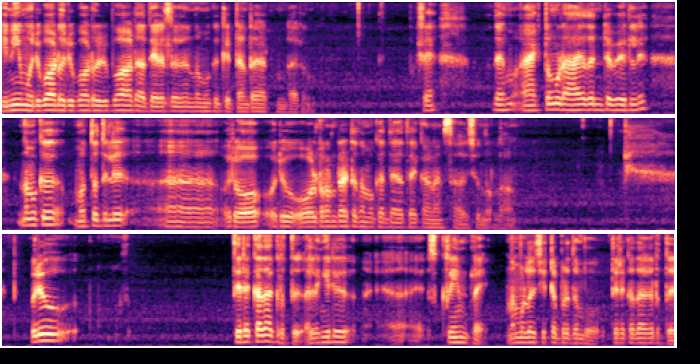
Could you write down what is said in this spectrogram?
ഇനിയും ഒരുപാട് ഒരുപാട് ഒരുപാട് അദ്ദേഹത്തിൽ നിന്ന് നമുക്ക് കിട്ടേണ്ടതായിട്ടുണ്ടായിരുന്നു. പക്ഷേ അദ്ദേഹം ആക്ടറും കൂടെ ആയതിന്റെ പേരിൽ നമുക്ക് മൊത്തത്തിൽ ഒരു ഒരു ഓൾറൗണ്ടായിട്ട് നമുക്ക് അദ്ദേഹത്തെ കാണാൻ സാധിച്ചു എന്നുള്ളതാണ്. ഒരു തിരക്കഥാകൃത്ത് അല്ലെങ്കിൽ ഒരു സ്ക്രീൻ പ്ലേ നമ്മൾ ചിട്ടപ്പെടുത്തുമ്പോൾ തിരക്കഥാകൃത്ത്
